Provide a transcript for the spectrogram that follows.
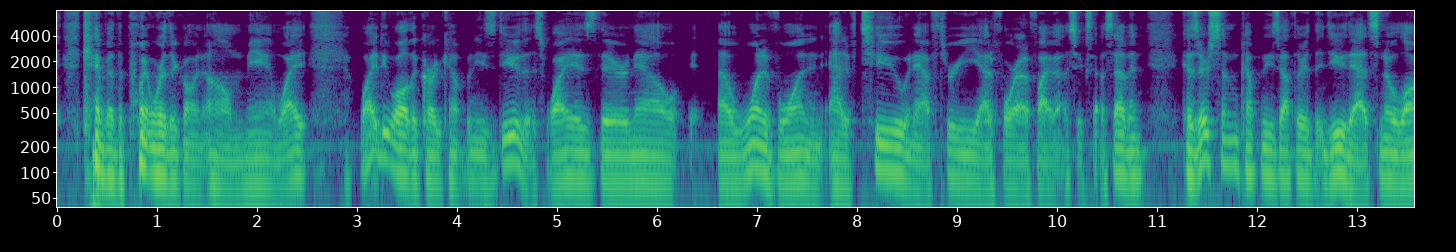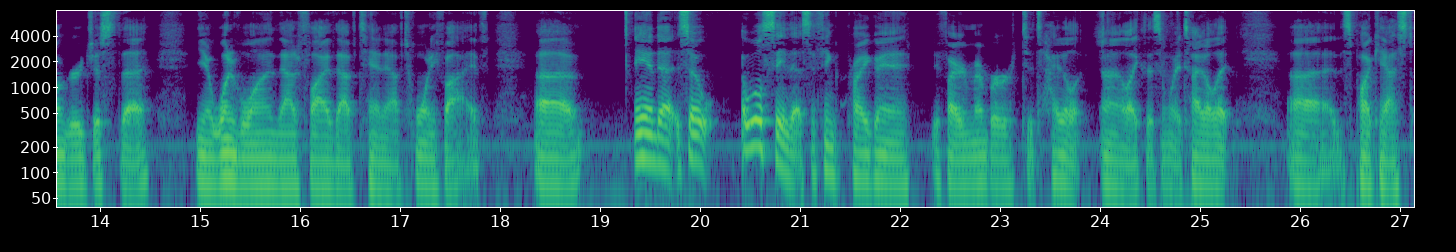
kind of at the point where they're going, oh man, why, why do all the card companies do this? Why is there now a one of one and out of two and out of three, out of four, out of five, out of six, out of seven? Because there's some companies out there that do that. It's no longer just the, you know, one of one, out of five, out of 10, out of 25. Uh, and uh, so I will say this, I think probably going to if I remember to title it uh, like this, I'm going to title it uh, this podcast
